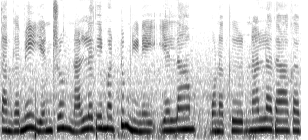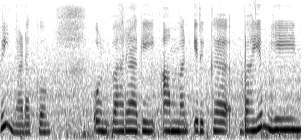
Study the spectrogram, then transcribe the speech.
தங்கமே என்றும் நல்லதை மட்டும் நினை. எல்லாம் உனக்கு நல்லதாகவே நடக்கும். உன் வராகி அம்மன் இருக்க பயம் ஏன்?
